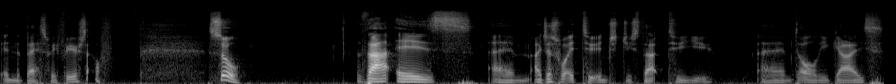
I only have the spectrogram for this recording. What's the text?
in the best way for yourself. So, that is, um, I just wanted to introduce that to you, um, to all you guys,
